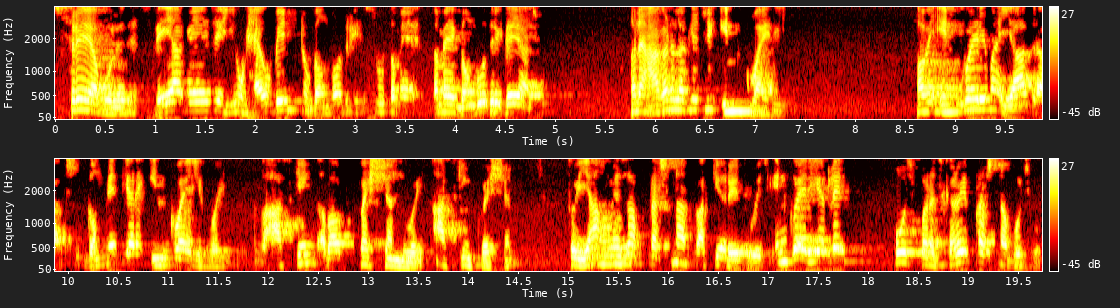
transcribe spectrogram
શ્રેયા બોલે છે, શ્રેયા કહે છે you have been to Gangotri. શું તમે તમે ગંગોત્રી ગયા છો? અને આગળ લખે છે ઇન્ક્વાયરી હવે ઇન્ક્વાયરીમાં યાદ રાખશું, ગમે ત્યારે ઇન્ક્વાયરી હોય આસ્કિંગ અબાઉટ ક્વેશ્ચન હોય આસ્કિંગ ક્વેશ્ચન તો યા હંમેશા પ્રશ્નાર્થ વાક્ય રહેતું હોય છે. ઇન્ક્વાયરી એટલે પૂછપરછ કરવી, પ્રશ્ન પૂછવો.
